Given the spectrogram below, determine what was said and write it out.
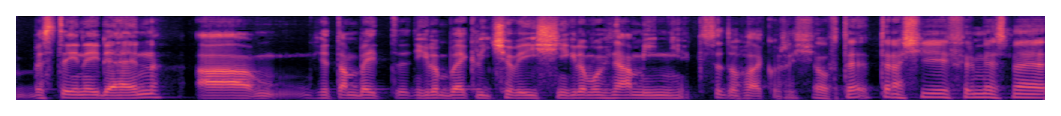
ve stejný den a může tam být, někdo bude klíčovější, někdo možná míň. Jak se tohle jako řeší? Jo, v té, té naší firmě jsme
